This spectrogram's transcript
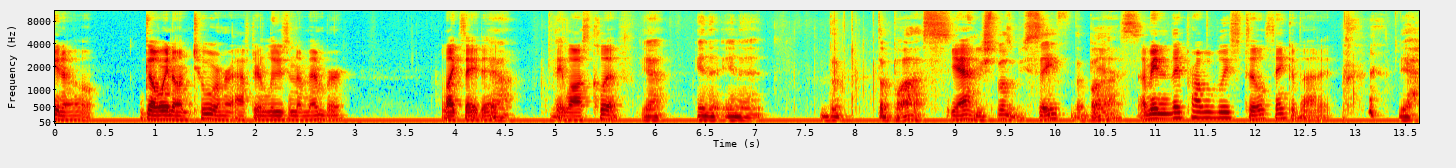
you know, going on tour after losing a member like they did. yeah, They lost Cliff. yeah. In a in a the the bus. Yeah. You're supposed to be safe. The bus. I mean, they probably still think about it. Yeah.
